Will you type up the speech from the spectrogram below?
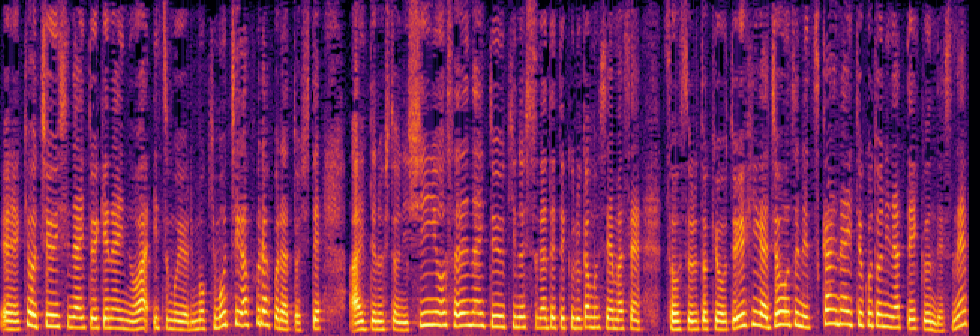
えー、今日注意しないといけないのはいつもよりも気持ちがフラフラとして相手の人に信用されないという気の質が出てくるかもしれません。そうすると今日という日が上手に使えないということになっていくんですね。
